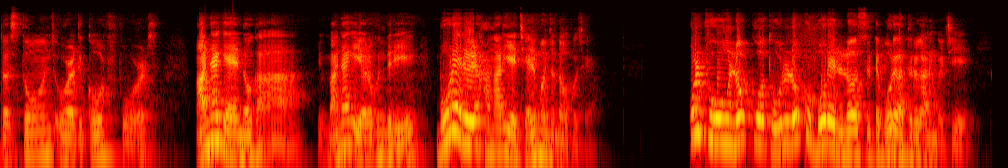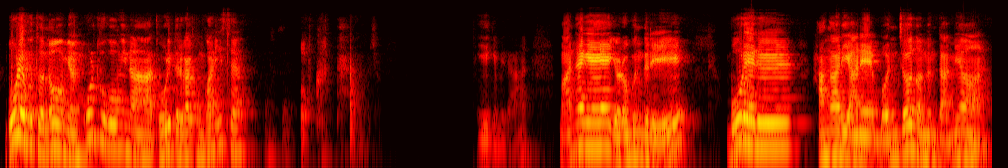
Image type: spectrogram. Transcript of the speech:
the stones or the golf balls. 만약에 너가 만약에 여러분들이 모래를 항아리에 제일 먼저 넣어 보세요. 골프공을 넣고 돌을 넣고 모래를 넣었을 때 모래가 들어가는 거지. 모래부터 넣으면 골프공이나 돌이 들어갈 공간이 있어요? 없어요. 어, 그렇다. 이 얘기입니다. 만약에 여러분들이 모래를 항아리 안에 먼저 넣는다면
